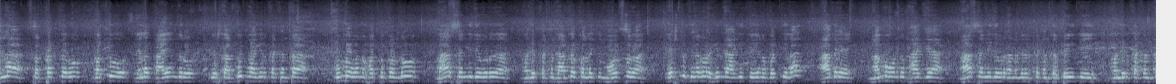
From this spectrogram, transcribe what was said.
ಎಲ್ಲ ಸದ್ಭಕ್ತರು ಮತ್ತು ಎಲ್ಲ ತಾಯಂದರು ಎಷ್ಟು ಅದ್ಭುತವಾಗಿರ್ತಕ್ಕಂಥ ಕುಂಭವನ್ನು ಹೊತ್ತುಕೊಂಡು ಮಹಾಸನ್ನಿಧಿಯವರ ಬಂದಿರತಕ್ಕಂಥ ಅಡ್ಡ ಪಲ್ಲಕ್ಕಿ ಮಹೋತ್ಸವ ಎಷ್ಟು ದಿನಗಳ ಹಿಂದೆ ಆಗಿತ್ತು ಏನು ಗೊತ್ತಿಲ್ಲ. ಆದರೆ ನಮ್ಮ ಒಂದು ಭಾಗ್ಯ ಮಹಾಸನ್ನಿಧಿಯವರ ಇರ್ತಕ್ಕಂಥ ಪ್ರೀತಿ ಹೊಂದಿರತಕ್ಕಂಥ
